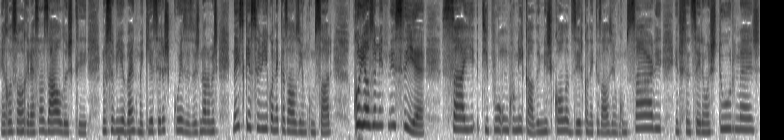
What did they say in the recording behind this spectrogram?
em relação ao regresso às aulas, que não sabia bem como é que ia ser as coisas, as normas, nem sequer sabia quando é que as aulas iam começar, curiosamente nesse dia sai tipo um comunicado da minha escola a dizer quando é que as aulas iam começar, entretanto saíram as turmas,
